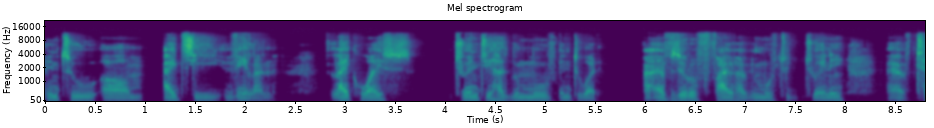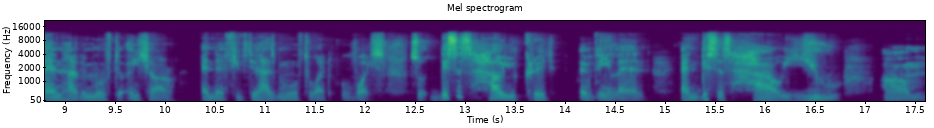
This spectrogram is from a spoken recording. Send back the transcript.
into um it VLAN. Likewise 20 has been moved into what? Uh, f05 have been moved to 20 f10 have been moved to hr and then 15 has been moved to what? Voice. So this is how you create a VLAN and this is how you um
